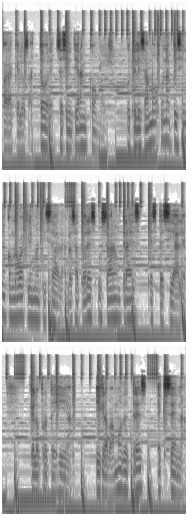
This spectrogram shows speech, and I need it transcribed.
para que los actores se sintieran cómodos. Utilizamos una piscina con agua climatizada, los actores usaron trajes especiales que lo protegían y grabamos de tres escenas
